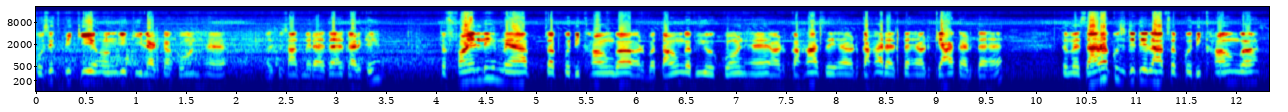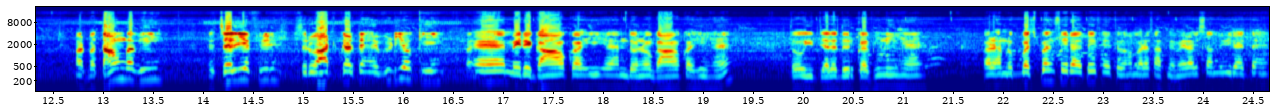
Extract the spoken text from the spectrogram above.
कोशिश भी किए होंगे कि लड़का कौन है, और उसके साथ में रहता है करके। तो फाइनली मैं आप सबको दिखाऊँगा और बताऊँगा भी वो कौन है, और कहाँ से है, और कहाँ रहता है, और क्या करता है। तो मैं सारा कुछ डिटेल आप सबको दिखाऊँगा और बताऊँगा भी। तो चलिए फिर शुरुआत करते हैं वीडियो की। है मेरे गाँव का ही है हम दोनों गाँव का ही हैं तो ज़्यादा दूर कभी नहीं है। और हम लोग बचपन से रहते थे तो हमारे साथ में मेरा भी साथ में भी रहता है।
